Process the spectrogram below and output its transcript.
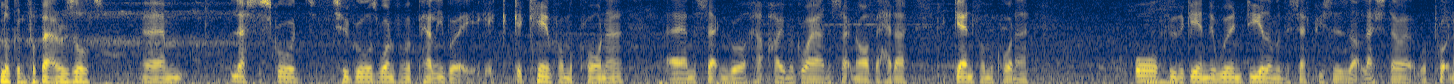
looking for better results. Um, Leicester scored two goals, one from a penalty, but it, it came from a corner. Um, the second goal, Harry Maguire, and the second half, a header again from a corner. All through the game, they weren't dealing with the set pieces that Leicester were putting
